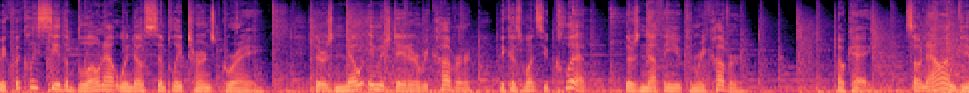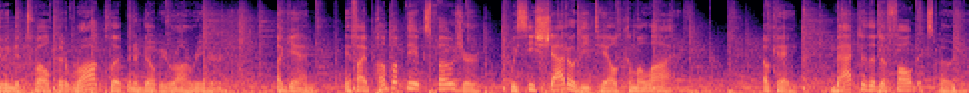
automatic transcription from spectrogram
we quickly see the blown out window simply turns gray. There is no image data to recover because once you clip, there's nothing you can recover. Okay, so now I'm viewing the 12-bit RAW clip in Adobe RAW Reader. Again, if I pump up the exposure, we see shadow detail come alive. Okay, back to the default exposure.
